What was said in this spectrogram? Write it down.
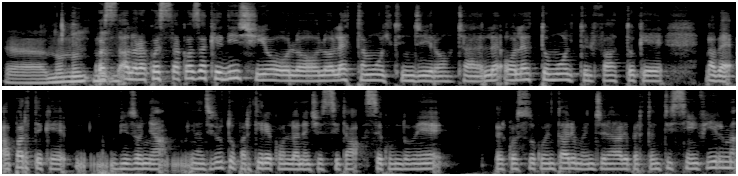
Eh, non, non, questa, allora, questa cosa che dici io l'ho, l'ho letta molto in giro, cioè le, ho letto molto il fatto che, vabbè, a parte che bisogna innanzitutto partire con la necessità, secondo me, per questo documentario, ma in generale per tantissimi film,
